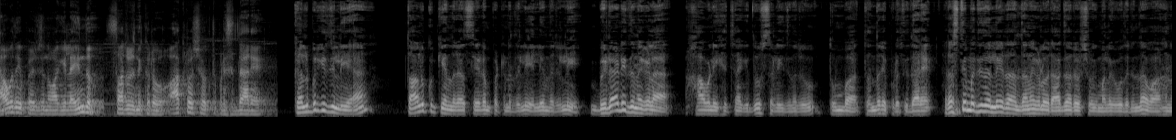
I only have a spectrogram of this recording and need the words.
ಯಾವುದೇ ಪ್ರಯೋಜನವಾಗಿಲ್ಲ ಎಂದು ಸಾರ್ವಜನಿಕರು ಆಕ್ರೋಶ ವ್ಯಕ್ತಪಡಿಸಿದ್ದಾರೆ. ಕಲಬುರಗಿ ಜಿಲ್ಲೆಯ ತಾಲೂಕು ಕೇಂದ್ರ ಸೇಡಂ ಪಟ್ಟಣದಲ್ಲಿ ಎಲ್ಲೆಂದರಲ್ಲಿ ಬಿಡಾಡಿ ದನಗಳ ಹಾವಳಿ ಹೆಚ್ಚಾಗಿದ್ದು ಸ್ಥಳೀಯ ಜನರು ತುಂಬಾ ತೊಂದರೆ ಪಡುತ್ತಿದ್ದಾರೆ. ರಸ್ತೆ ಮಧ್ಯದಲ್ಲಿ ದನಗಳು ರಾಜಾರೋಷವಾಗಿ ಮಲಗುವುದರಿಂದ ವಾಹನ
